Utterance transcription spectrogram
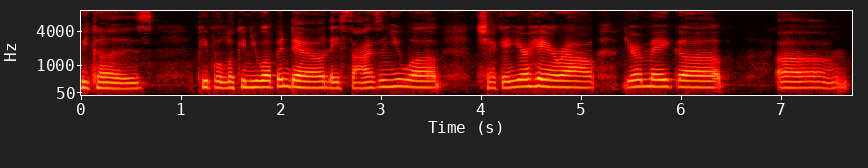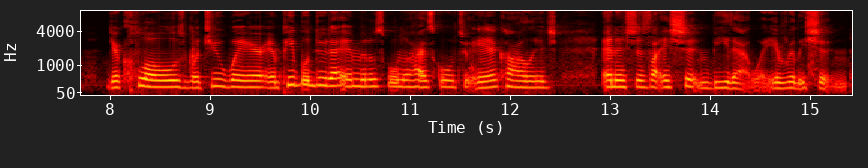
Because people looking you up and down, they sizing you up, checking your hair out, your makeup, um, your clothes, what you wear, and people do that in middle school and high school too, and college. And it's just like it shouldn't be that way. It really shouldn't.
